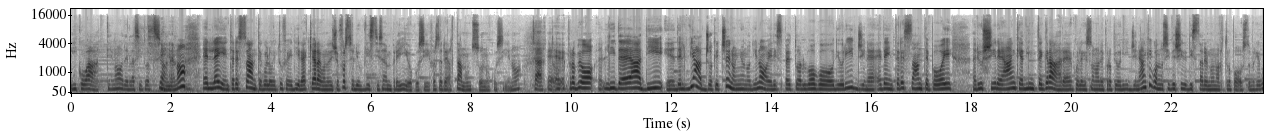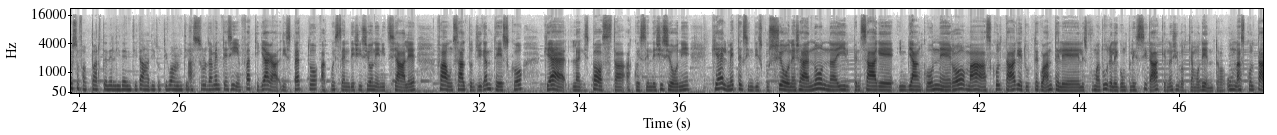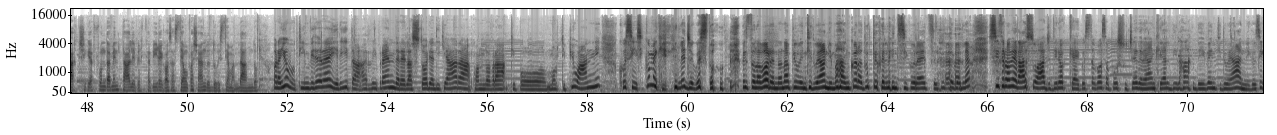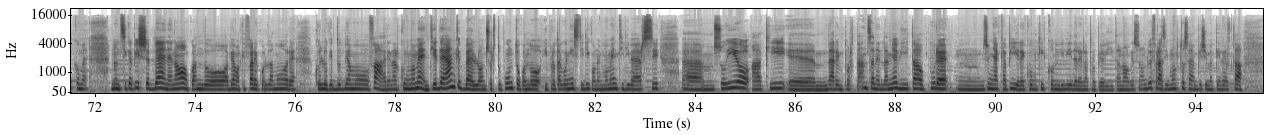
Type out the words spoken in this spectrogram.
i coatti no? della situazione, Sì. no? e lei è interessante quello che tu fai dire a Chiara quando dice forse li ho visti sempre io così, forse in realtà non sono così. No? Certo. È, è proprio l'idea di, eh, del viaggio che c'è in ognuno di noi rispetto al luogo di origine ed è interessante poi eh, riuscire anche ad integrare quelle che sono le proprie origini, anche quando si decide di stare in un altro posto, perché questo fa parte dell'identità di tutti quanti. Assolutamente sì, infatti Chiara rispetto a questa indecisione iniziale fa un salto gigantesco che è la risposta a queste indecisioni che è il mettersi in discussione, cioè non il pensare in bianco o nero, ma ascoltare tutte quante le, le sfumature, le complessità che noi ci portiamo dentro. Un ascoltarci che è fondamentale per capire cosa stiamo facendo e dove stiamo andando. Ora io ti inviterei Rita a riprendere la storia di Chiara quando avrà tipo molti più anni, così siccome chi, legge questo, questo lavoro e non ha più 22 anni ma ha ancora tutte quelle insicurezze, tutte quelle, si troverà a suo agio dire ok questa cosa può succedere anche al di là dei 22 anni, così come non si capisce bene no? quando abbiamo a che fare con l'amore quello che dobbiamo fare in alcuni momenti ed è anche bello a un certo punto quando i protagonisti dicono in momenti diversi ehm, so io a chi ehm, dare importanza nella mia vita oppure mh, bisogna capire con chi condividere la propria vita, no? che sono due frasi molto semplici ma che in realtà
